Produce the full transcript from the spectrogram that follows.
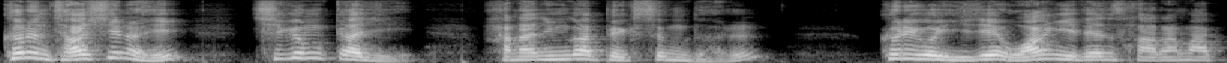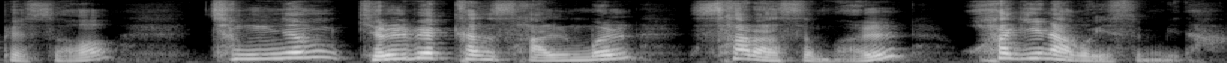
그는 자신의 지금까지 하나님과 백성들 그리고 이제 왕이 된 사람 앞에서 청렴 결백한 삶을 살았음을 확인하고 있습니다.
